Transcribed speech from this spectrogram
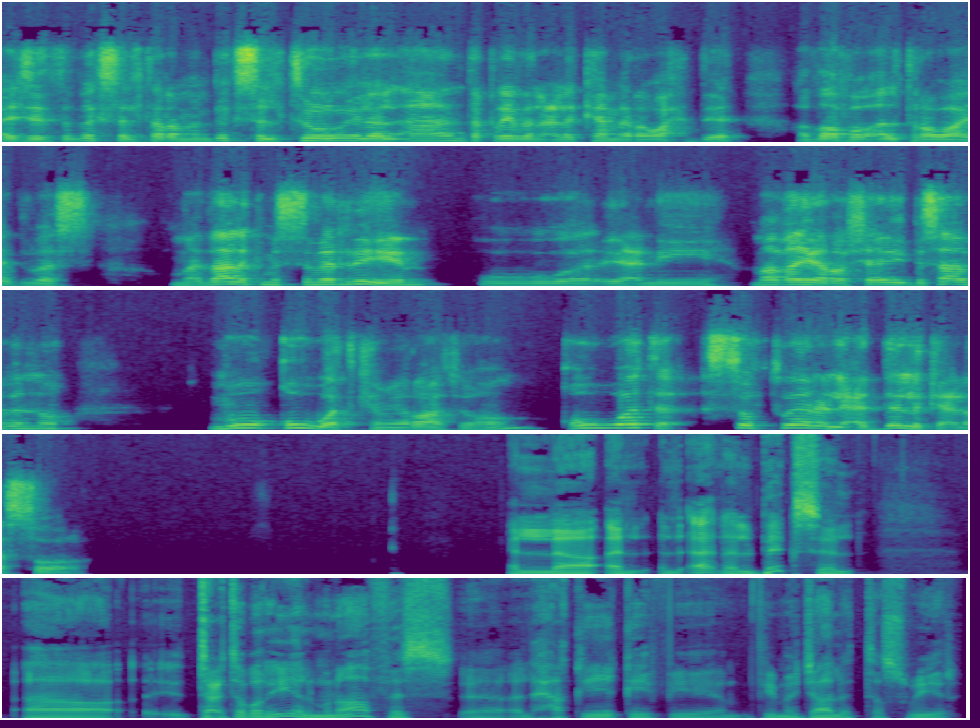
أجهزة البكسل ترى من بكسل 2 إلى الآن تقريبا على كاميرا واحدة أضافوا ultra wide بس. ومع ذلك مستمرين ويعني ما غيروا شيء بسبب إنه مو قوة كاميراتهم قوة ال software اللي عدل لك على الصورة. البكسل آه تعتبر هي المنافس آه الحقيقي في في مجال التصوير.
